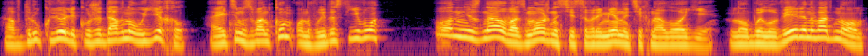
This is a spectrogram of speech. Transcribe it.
А вдруг Лёлик уже давно уехал, а этим звонком он выдаст его? Он не знал возможностей современной технологии, но был уверен в одном.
